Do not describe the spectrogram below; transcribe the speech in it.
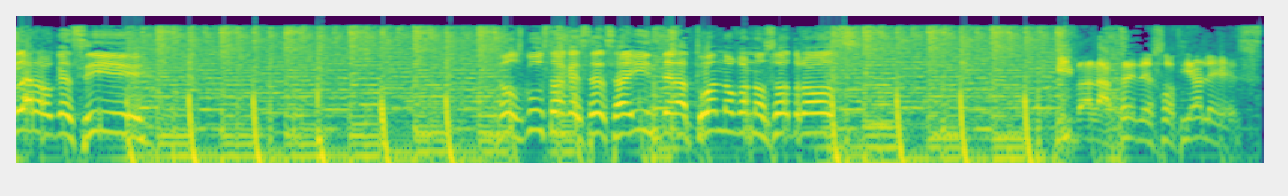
Claro que sí. Nos gusta que estés ahí interactuando con nosotros. ¡Viva las redes sociales!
